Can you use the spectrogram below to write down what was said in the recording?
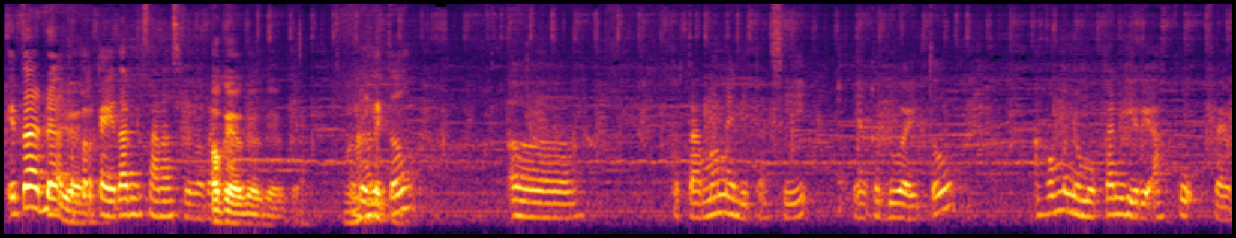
itu ada Iya. keterkaitan ke sana sebenarnya Oke oke oke oke. udah gitu eh, pertama meditasi yang kedua itu aku menemukan diri aku Feb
